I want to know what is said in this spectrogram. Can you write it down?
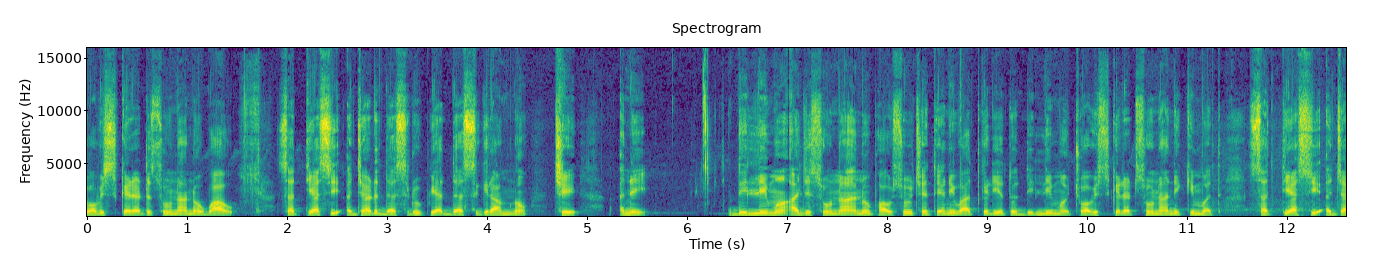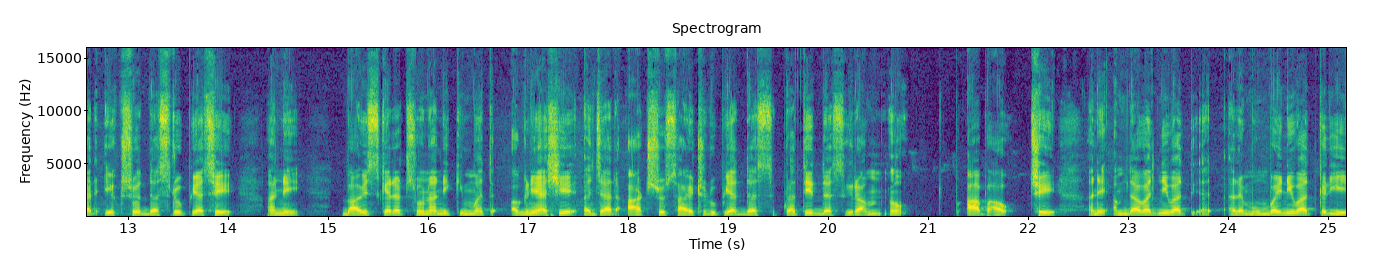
ચોવીસ કેરેટ સોનાનો ભાવ સત્યાસી હજાર દસ રૂપિયા દસ ગ્રામનો છે. અને દિલ્હીમાં આજે સોનાનો ભાવ શું છે તેની વાત કરીએ તો દિલ્હીમાં ચોવીસ કેરેટ સોનાની કિંમત સત્યાસી હજાર એકસો દસ રૂપિયા છે અને બાવીસ કેરેટ સોનાની કિંમત અગ્યાસી હજાર આઠસો સાઠ રૂપિયા દસ પ્રતિ દસ ગ્રામનો આ ભાવ છે. અને અમદાવાદની વાત, અરે મુંબઈની વાત કરીએ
